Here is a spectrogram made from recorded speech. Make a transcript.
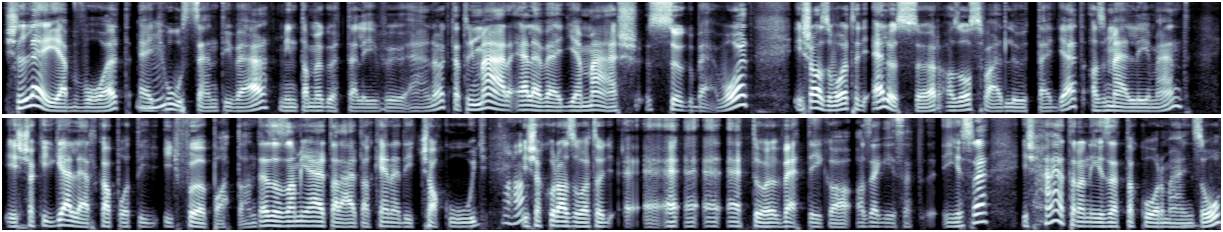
és lejjebb volt Mhm. egy 20 centivel, mint a mögötte lévő elnök, tehát hogy már eleve egy ilyen más szögbe volt, és az volt, hogy először az Oswald lőtt egyet, az mellé ment, és csak így Gellert kapott, így, így fölpattant. Ez az, ami eltalálta a Kennedy csak úgy, Aha. és akkor az volt, hogy e- e- e- e- ettől vették a, az egészet észre, és hátra nézett a kormányzó,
